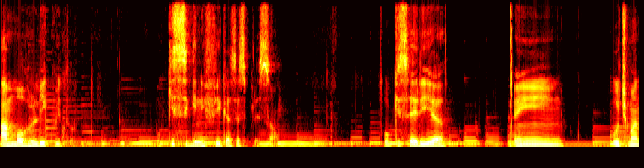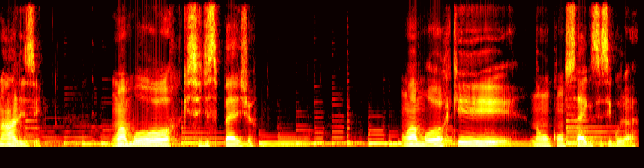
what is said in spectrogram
amor líquido. O que significa essa expressão? O que seria, em última análise, um amor que se despeja? Um amor que não consegue se segurar.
